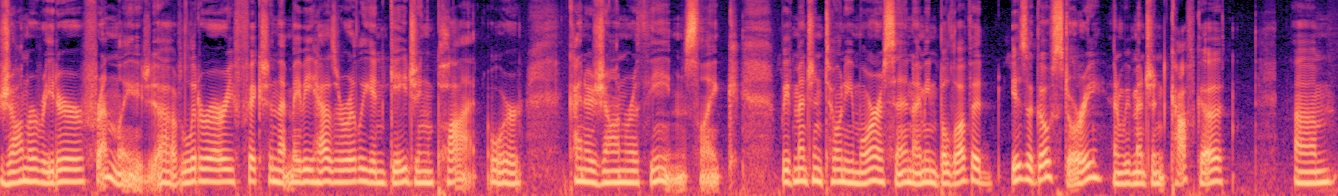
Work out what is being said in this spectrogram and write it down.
genre reader friendly, uh, literary fiction that maybe has a really engaging plot or kind of genre themes. Like we've mentioned Toni Morrison. I mean, Beloved is a ghost story, and we've mentioned Kafka. Um,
